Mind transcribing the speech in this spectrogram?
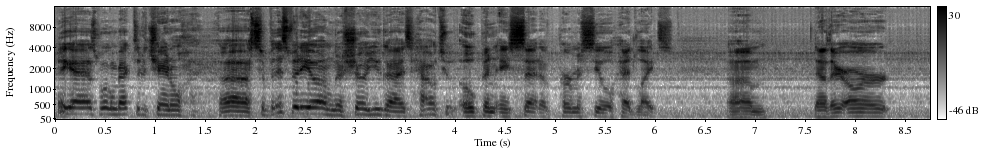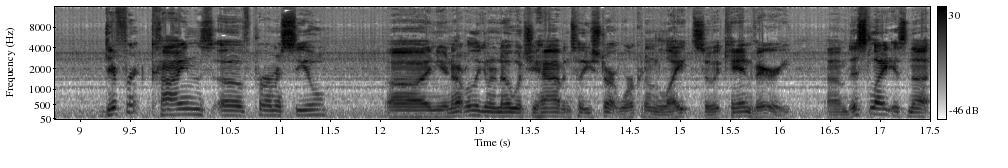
Hey guys, welcome back to the channel. Uh, so for this video I'm going to show you guys how to open a set of Permaseal headlights. Um, now there are different kinds of Permaseal uh, and you're not really going to know what you have until you start working on the light so it can vary. Um, this light is not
